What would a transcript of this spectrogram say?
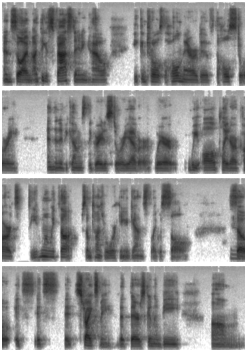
And so I'm, I think it's fascinating how he controls the whole narrative, the whole story, and then it becomes the greatest story ever, where we all played our parts, even when we thought sometimes we're working against, like with Saul. Yeah. So it's it's it strikes me that there's going to be um,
